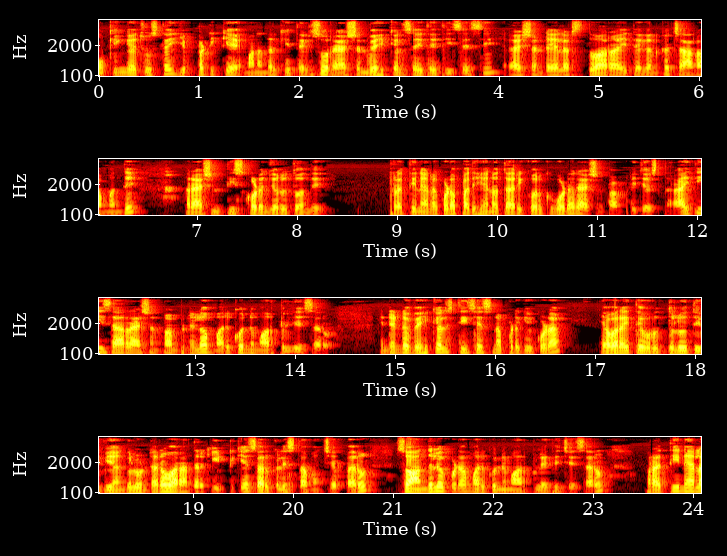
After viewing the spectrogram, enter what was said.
ముఖ్యంగా చూస్తే ఇప్పటికే మనందరికీ తెలుసు రేషన్ వెహికల్స్ అయితే తీసేసి రేషన్ డీలర్స్ ద్వారా అయితే కనుక చాలామంది రేషన్ తీసుకోవడం జరుగుతుంది. ప్రతి నెల కూడా పదిహేనో తారీఖు వరకు కూడా రేషన్ పంపిణీ చేస్తున్నారు. అయితే ఈసారి రేషన్ పంపిణీలో మరికొన్ని మార్పులు చేశారు. ఏంటంటే వెహికల్స్ తీసేసినప్పటికీ కూడా ఎవరైతే వృద్ధులు దివ్యాంగులు ఉంటారో వారందరికీ ఇంటికే సరుకులు ఇస్తామని చెప్పారు. సో అందులో కూడా మరికొన్ని మార్పులు అయితే చేశారు. ప్రతి నెల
